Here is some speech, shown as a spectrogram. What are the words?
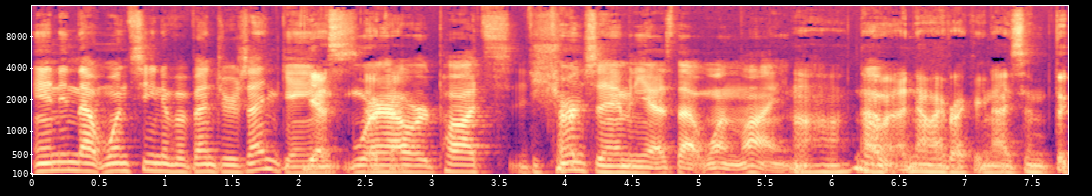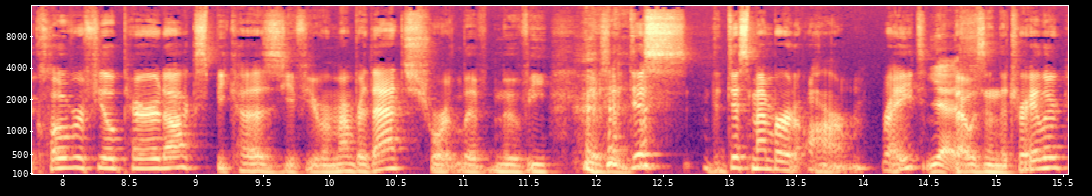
and in that one scene of Avengers Endgame Yes, where okay. Howard Potts turns to him and he has that one line. Uh-huh. Now, now I recognize him. The Cloverfield paradox, because if you remember that short-lived movie, there's a dis the dismembered arm, right? Yes. That was in the trailer.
